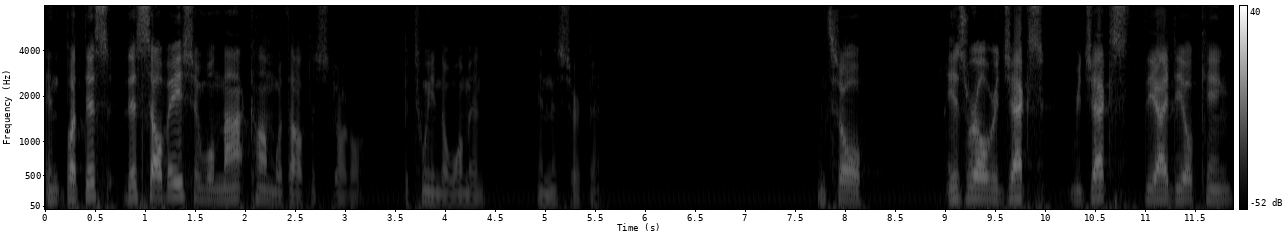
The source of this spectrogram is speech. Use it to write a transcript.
And, but this, this salvation will not come without the struggle between the woman and the serpent. And so Israel rejects, rejects the ideal king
